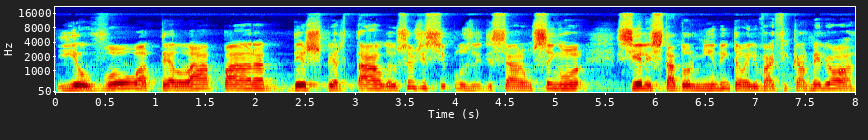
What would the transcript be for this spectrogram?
e eu vou até lá para despertá-lo. Os seus discípulos lhe disseram: Senhor, se ele está dormindo, então ele vai ficar melhor.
